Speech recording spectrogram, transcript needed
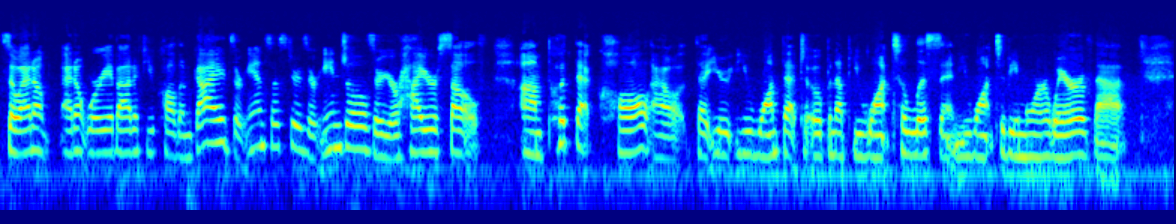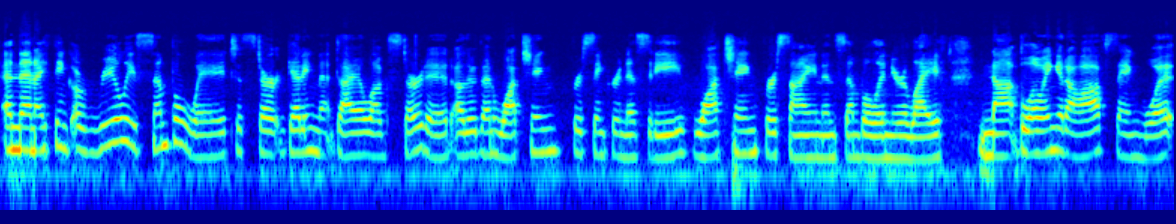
So i don't i don't worry about if you call them guides or ancestors or angels or your higher self. Um, put that call out that you you want that to open up. You want to listen. You want to be more aware of that and then I think a really simple way to start getting that dialogue started, other than watching for synchronicity, watching for sign and symbol in your life, not blowing it off, saying, What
